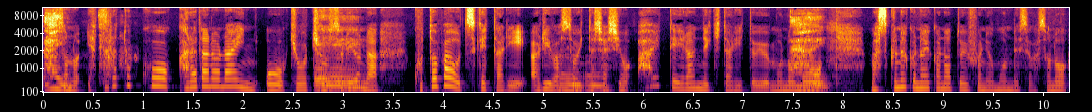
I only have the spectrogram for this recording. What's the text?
はい、そのやたらとこう体のラインを強調するような言葉をつけたり、えー、あるいはそういった写真をあえて選んできたりというものも、うんうん、まあ、少なくないかなというふうに思うんですがその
